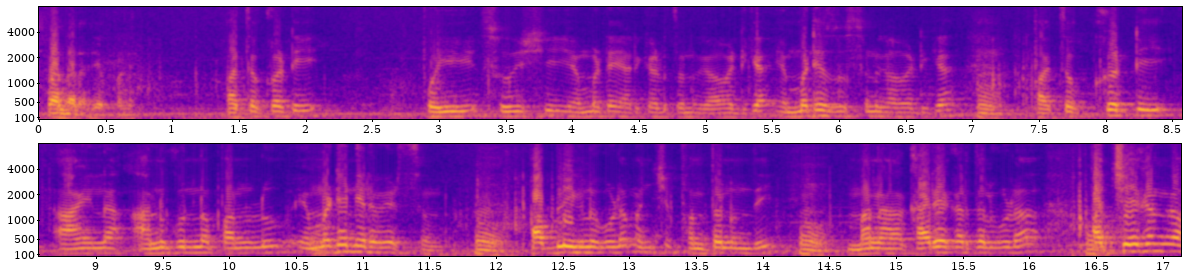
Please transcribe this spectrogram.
స్పందన చెప్పండి. ఒక్కటి పోయి చూసి ఎమ్మటే అరికడుతుంది కాబట్టి ఎమ్మటే చూస్తుంది కాబట్టి Hmm. ప్రతి ఒక్కటి ఆయన అనుకున్న పనులు ఎమ్మటే నెరవేరుస్తుంది. పబ్లిక్లో కూడా మంచి పొంతనుంది. మన కార్యకర్తలు కూడా ప్రత్యేకంగా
